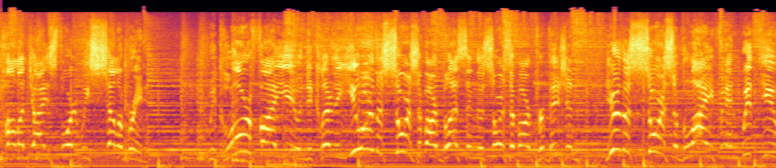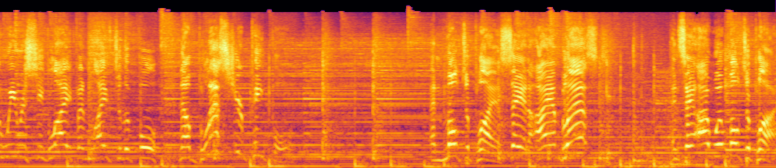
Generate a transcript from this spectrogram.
apologize for it, we celebrate it. We glorify you and declare that you are the source of our blessing, the source of our provision. You're the source of life, and with you we receive life and life to the full. Now bless your people and multiply us. Say it, I am blessed. And say, I will multiply.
